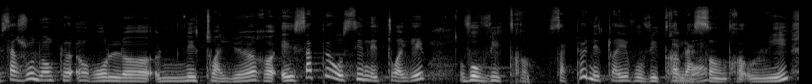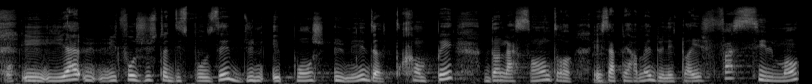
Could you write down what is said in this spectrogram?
ça joue donc un rôle nettoyeur et ça peut aussi nettoyer vos vitres. Ça peut nettoyer vos vitres, ah la cendre, oui. Il, y a, il faut juste disposer d'une éponge humide trempée dans la cendre et ça permet de nettoyer facilement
